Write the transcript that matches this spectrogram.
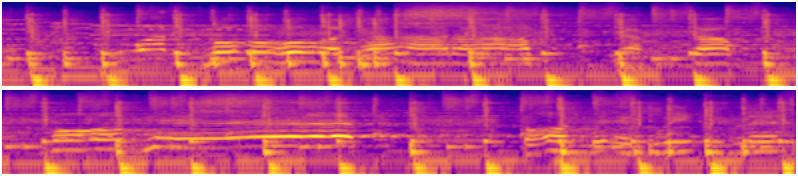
นวัดโพธารามยากจำมอเพชรตอนเด็กวิ่งเล่น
